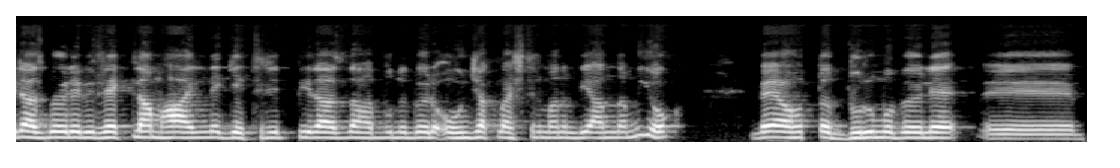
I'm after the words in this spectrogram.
biraz böyle bir reklam haline getirip biraz daha bunu böyle oyuncaklaştırmanın bir anlamı yok. Veyahut da durumu böyle e,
